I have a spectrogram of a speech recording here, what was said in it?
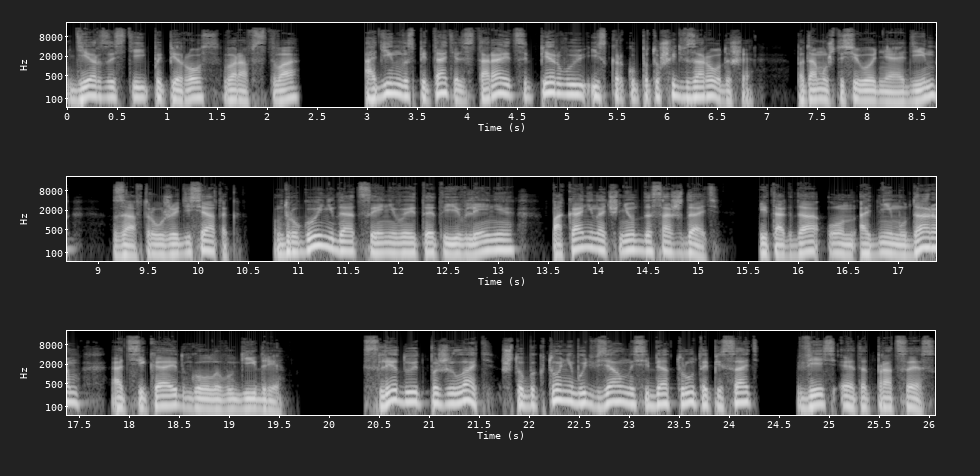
дерзостей, папирос, воровства. Один воспитатель старается первую искорку потушить в зародыше, потому что сегодня один, завтра уже десяток. Другой недооценивает это явление, пока не начнет досаждать, и тогда он одним ударом отсекает голову гидре. Следует пожелать, чтобы кто-нибудь взял на себя труд описать весь этот процесс,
